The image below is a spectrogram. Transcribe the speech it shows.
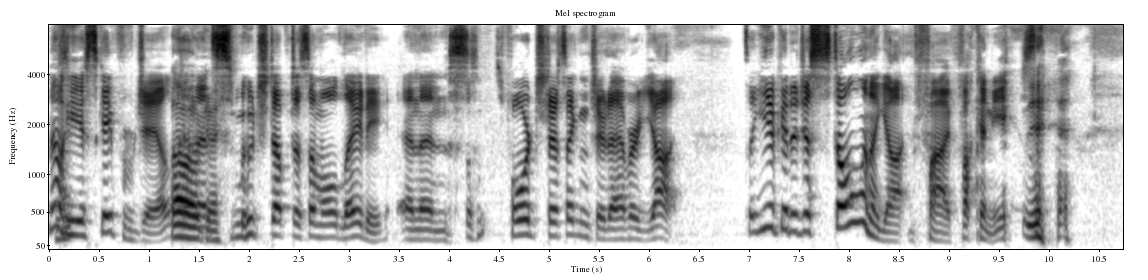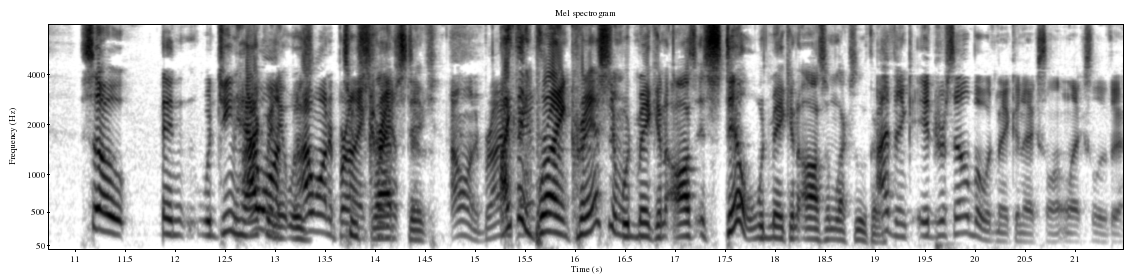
no, he escaped from jail Oh, and okay. then smooched up to some old lady, and then forged her signature to have her yacht. So you could have just stolen a yacht in five fucking years. Yeah. So, and with Gene Hackman, want, it was I wanted Bryan too slapstick. Cranston. I wanted Bryan. I think Cranston. Bryan Cranston would make an awesome. It still would make an awesome Lex Luthor. I think Idris Elba would make an excellent Lex Luthor.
